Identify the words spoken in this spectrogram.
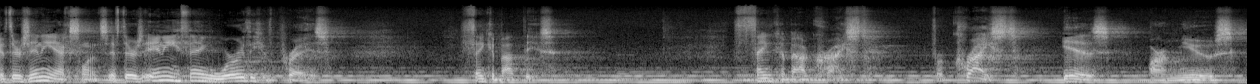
if there's any excellence, if there's anything worthy of praise, think about these. Think about Christ, for Christ is our muse.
